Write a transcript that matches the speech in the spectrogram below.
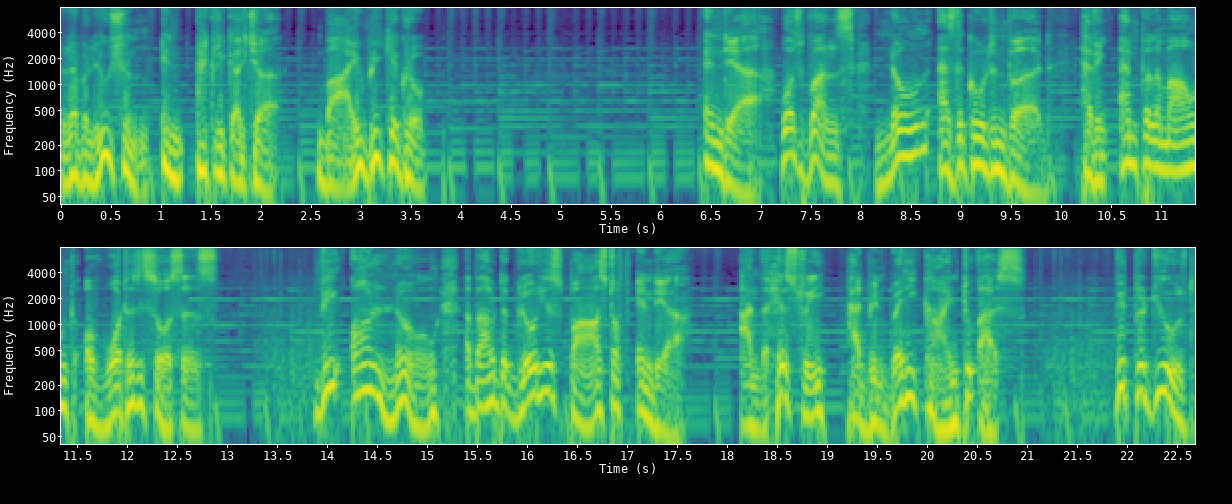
Revolution in Agriculture by VK Group. India was once known as the golden bird, having ample amount of water resources. We all know about the glorious past of India and the history had been very kind to us. We produced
